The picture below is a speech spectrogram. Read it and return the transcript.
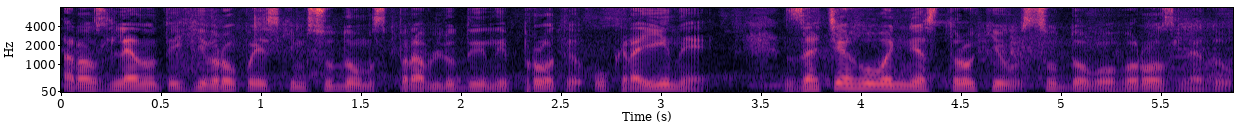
розглянутих Європейським судом з прав людини проти України, затягування строків судового розгляду.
